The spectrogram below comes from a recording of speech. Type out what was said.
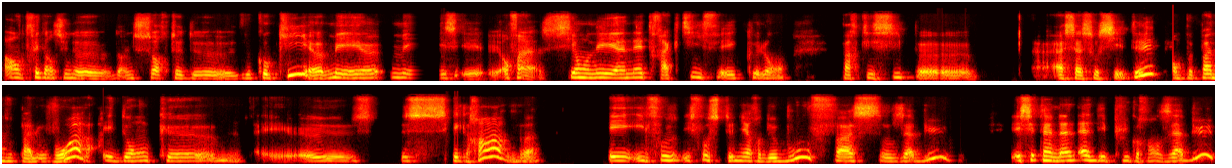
entrer dans une, dans une sorte de, de coquille, mais, mais enfin, si on est un être actif et que l'on participe euh, à sa société, on ne peut pas ne pas le voir. Et donc, euh, euh, c'est grave. Et il faut, il faut se tenir debout face aux abus. Et c'est un, des plus grands abus,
